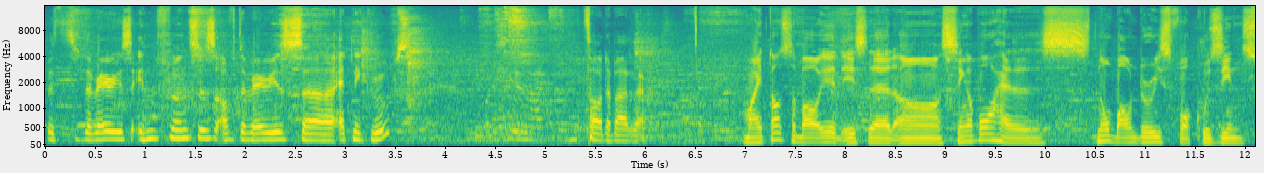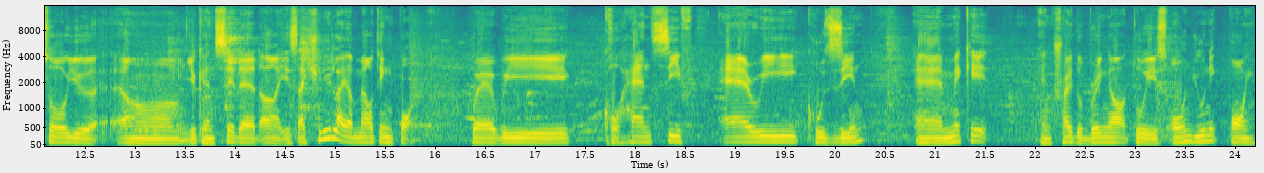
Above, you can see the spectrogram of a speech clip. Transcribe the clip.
with the various influences of the various uh, ethnic groups. What's your thought about that? My thoughts about it is that uh, Singapore has no boundaries for cuisine, so you um, you can say that uh, it's actually like a melting pot where we cohesive every cuisine and make it and try to bring out to its own unique point.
